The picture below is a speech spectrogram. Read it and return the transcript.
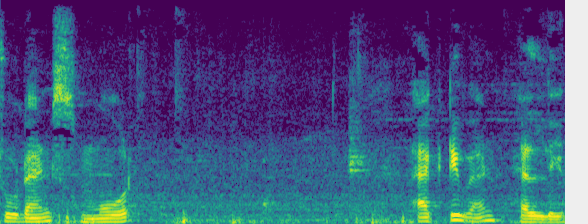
students more active and healthy.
